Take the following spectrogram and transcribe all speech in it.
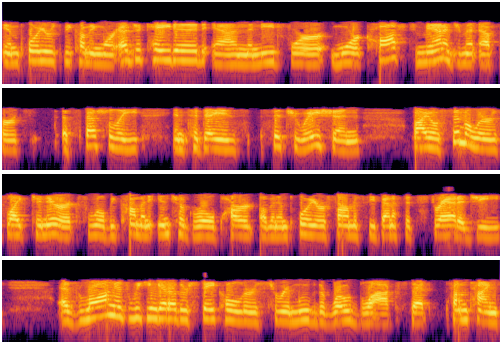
employers becoming more educated and the need for more cost management efforts, especially in today's situation biosimilars like generics will become an integral part of an employer pharmacy benefit strategy as long as we can get other stakeholders to remove the roadblocks that sometimes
